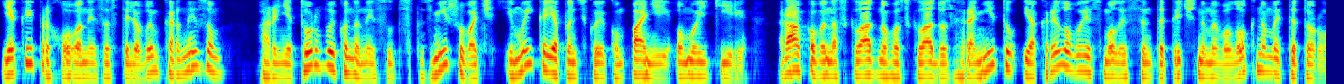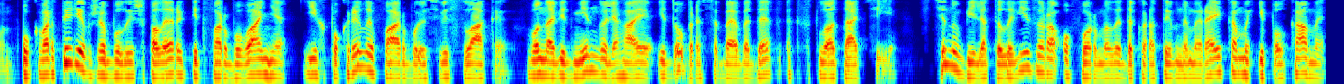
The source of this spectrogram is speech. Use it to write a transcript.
який прихований за стильовим карнизом. Гарнітур виконаний з змішувач і мийка японської компанії Омоїкірі. Раковина складного складу з граніту і акрилової смоли з синтетичними волокнами теторон. У квартирі вже були шпалери під фарбування, їх покрили фарбою свіслаки. Вона відмінно лягає і добре себе веде в експлуатації. Стіну біля телевізора оформили декоративними рейками і полками.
